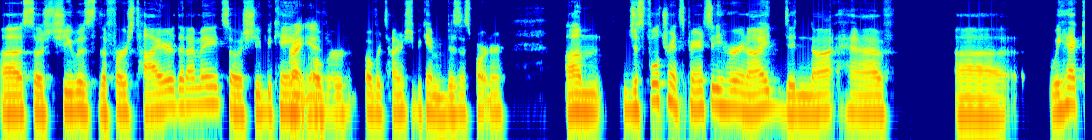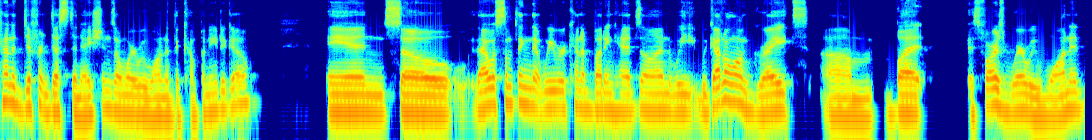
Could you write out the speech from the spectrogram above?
Uh, so she was the first hire that I made. So she became Right, yeah. over over time she became a business partner. Um, just full transparency, her and I did not have. Uh, we had kind of different destinations on where we wanted the company to go, and so that was something that we were kind of butting heads on. We we got along great, um, but as far as where we wanted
